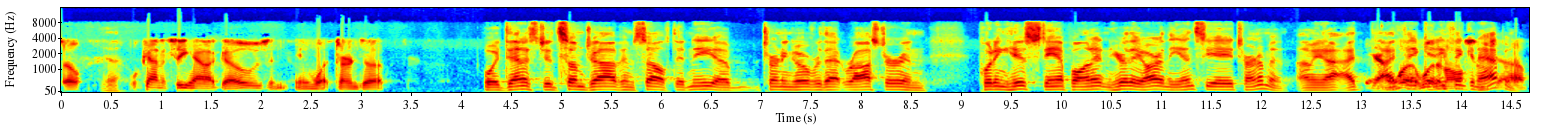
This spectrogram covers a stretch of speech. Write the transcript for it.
So yeah. we'll kind of see how it goes and, and what turns up. Boy, Dennis did some job himself, didn't he? Uh, turning over that roster and putting his stamp on it, and here they are in the NCAA tournament. I mean, I, yeah, I what, think what anything awesome can happen. Job.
